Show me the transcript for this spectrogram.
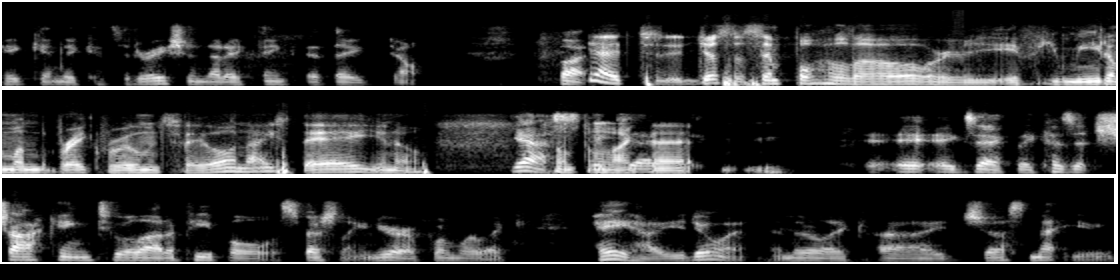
take into consideration that i think that they don't but Yeah, it's uh, just a simple hello, or if you meet them on the break room and say, "Oh, nice day," you know, yes something like that. exactly. Exactly because it's shocking to a lot of people especially in europe when we're like hey how you doing and they're like i just met you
